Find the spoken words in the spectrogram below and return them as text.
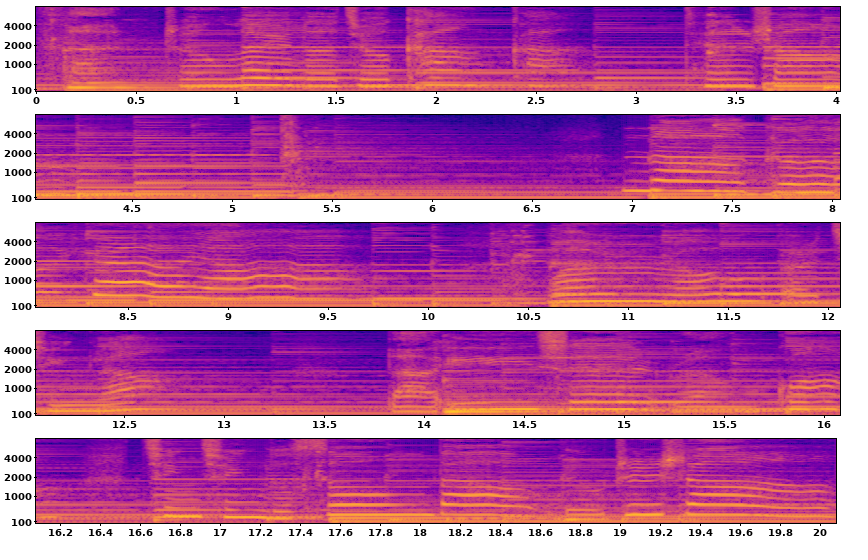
反正累了就看看天上那个月牙，温柔而清凉，把一些软光轻轻地送到柳枝上。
